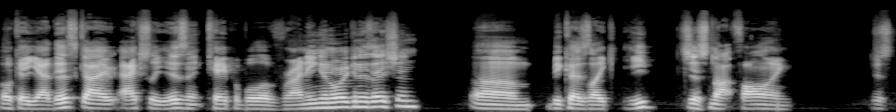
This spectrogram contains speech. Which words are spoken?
okay, yeah, this guy actually isn't capable of running an organization um because like he just not following just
